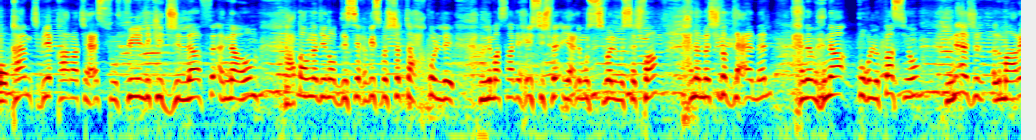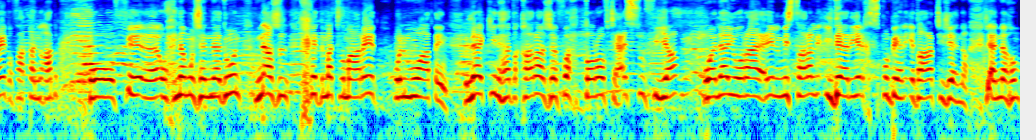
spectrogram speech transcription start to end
وقامت بقرار تعسفي اللي كيتجلى في أنهم عطاونا des notes de service باش تلتحقوا للمصالح الاستشفائيه على مستوى المستشفى. حنا ماشي ضد العمل حنا هنا pour le patient من أجل المريض وفقط الأرض وفي وحنا مجندون من أجل خدمة المريض والمواطن. لكن هذا القرار جاء في واحد الظروف تعسفيه ولا يراعي المسطرة الإدارية اللي خص تقوم بها الإدارة تجاهنا لأنهم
